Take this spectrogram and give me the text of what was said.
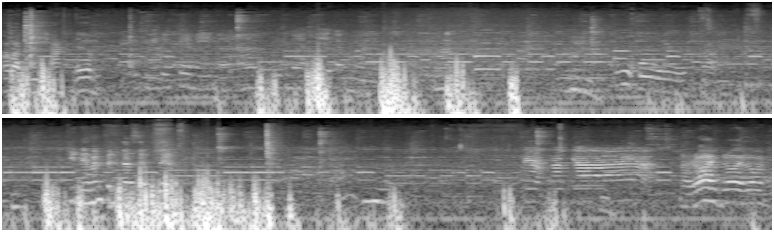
ออสวัสดีอะเริ่มมีก็แค่นี้นะที่มาเจอกันใหม่อืมโอ้โหกินให้มันเป็นกระแสแสบอร่อยอร่อยอร่อยๆ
